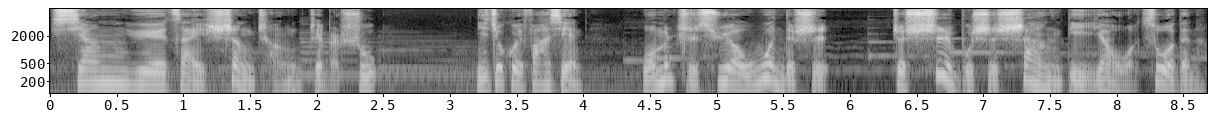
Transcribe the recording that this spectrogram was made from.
相约在圣城》这本书，你就会发现，我们只需要问的是。这是不是上帝要我做的呢？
